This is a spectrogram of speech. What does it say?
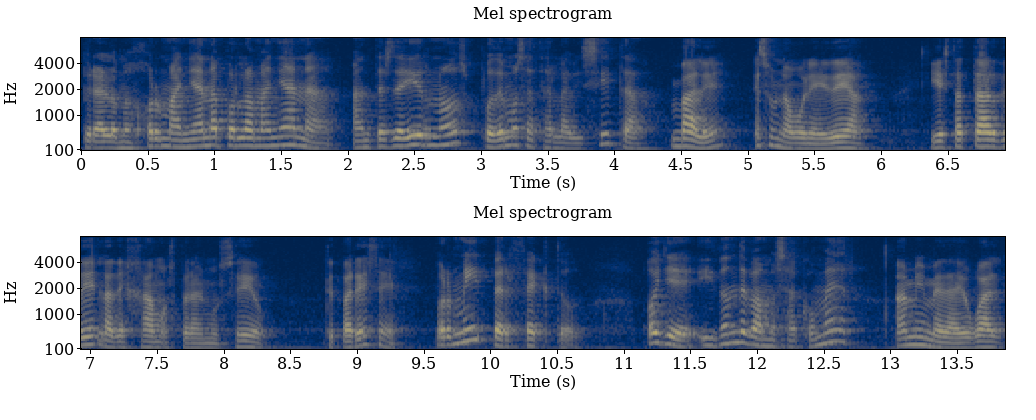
pero a lo mejor mañana por la mañana, antes de irnos, podemos hacer la visita. Vale, es una buena idea. Y esta tarde la dejamos para el museo. ¿Te parece? Por mí, perfecto. Oye, ¿y dónde vamos a comer? A mí me da igual.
